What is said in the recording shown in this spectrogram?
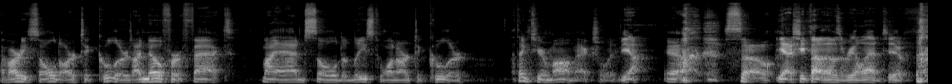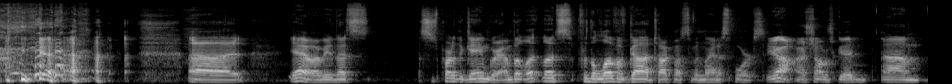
I've already sold Arctic coolers. I know for a fact my ad sold at least one Arctic cooler. I think to your mom actually. Yeah. Yeah. So Yeah, she thought that was a real ad too. yeah, I mean that's that's just part of the game, Graham. But let, let's, for the love of God, talk about some Atlanta sports. Yeah, that sounds good. Um,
